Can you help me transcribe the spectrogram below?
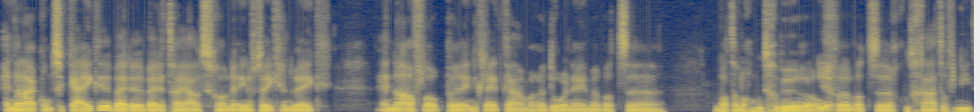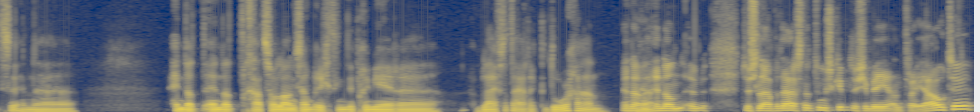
En daarna komt ze kijken bij de, bij de try-outs, gewoon één of twee keer in de week. En na afloop eh, in de kleedkamer eh, doornemen wat, wat er nog moet gebeuren. Of Ja. wat goed gaat of niet. En, en, dat, en dat gaat zo langzaam richting de première. Blijft dat eigenlijk doorgaan. En dan, Ja. en dan, eh, dus laten we daar eens naartoe skippen. Dus je ben je aan het try-outen.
